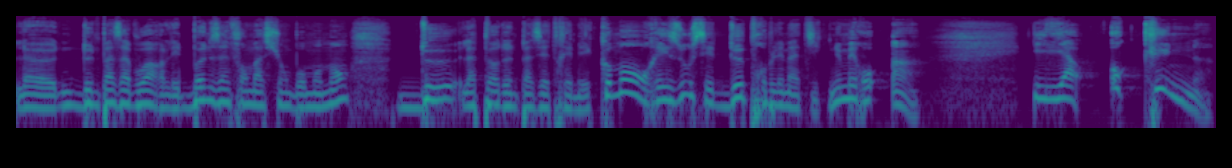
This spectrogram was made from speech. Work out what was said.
de ne pas avoir les bonnes informations au bon moment. Deux, la peur de ne pas être aimé. Comment on résout ces deux problématiques? Numéro un, il n'y a aucune,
